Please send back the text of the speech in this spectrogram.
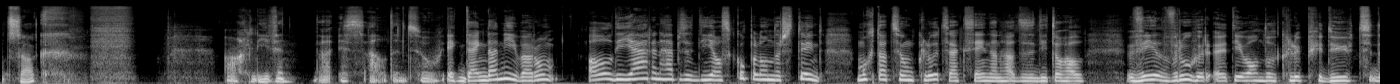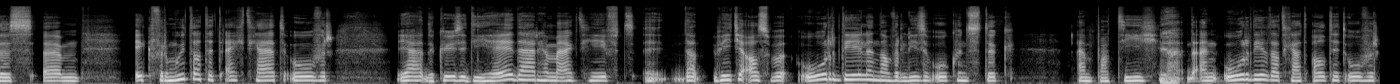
zak. Ach, lieve, dat is zelden zo. Ik denk dat niet. Waarom? Al die jaren hebben ze die als koppel ondersteund. Mocht dat zo'n klootzak zijn, dan hadden ze die toch al veel vroeger uit die wandelclub geduwd. Dus um, ik vermoed dat het echt gaat over ja, de keuze die hij daar gemaakt heeft. Eh, dat, weet je, als we oordelen, dan verliezen we ook een stuk empathie. Ja. En oordeel, dat gaat altijd over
